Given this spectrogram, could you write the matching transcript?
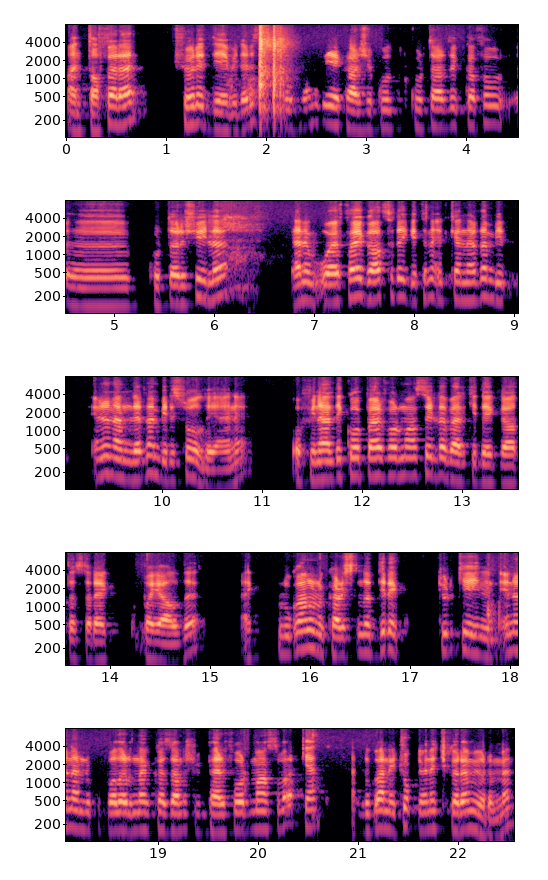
Hani Taferel şöyle diyebiliriz. Hollanda'ya karşı kurt- kurtardığı kafa e, kurtarışıyla yani UEFA'ya Galatasaray'a getiren etkenlerden bir en önemlilerden birisi oldu yani. O finaldeki o performansıyla belki de Galatasaray kupayı aldı. Yani Lugano'nun karşısında direkt Türkiye'nin en önemli kupalarından kazanmış bir performansı varken Lugano'yu çok da öne çıkaramıyorum ben.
